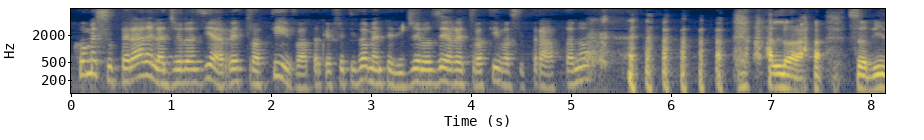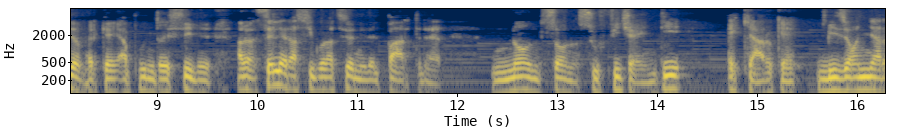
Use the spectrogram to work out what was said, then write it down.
come superare la gelosia retroattiva, perché effettivamente di gelosia retroattiva si tratta, no? allora sorrido perché appunto è simile. Allora, se le rassicurazioni del partner non sono sufficienti, è chiaro che bisogna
